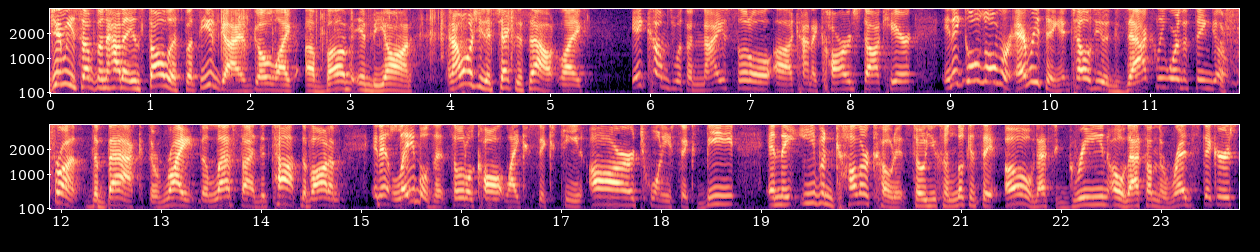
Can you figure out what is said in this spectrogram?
give me something how to install this but these guys go like above and beyond and I want you to check this out like it comes with a nice little uh, kind of card stock here and it goes over everything. It tells you exactly where the thing goes the front, the back, the right, the left side, the top, the bottom, and it labels it. So it'll call it like 16R, 26B, and they even color code it so you can look and say, oh, that's green, oh, that's on the red stickers.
